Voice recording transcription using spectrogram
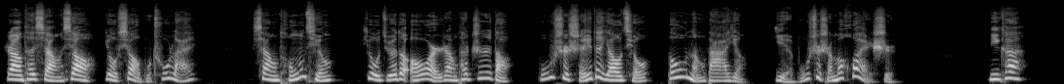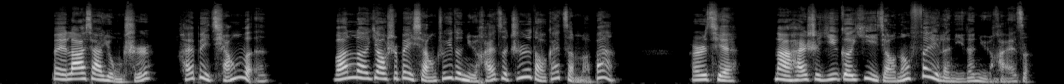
让他想笑又笑不出来，想同情又觉得偶尔让他知道。不是谁的要求都能答应，也不是什么坏事。你看，被拉下泳池，还被强吻，完了，要是被想追的女孩子知道该怎么办？而且那还是一个一脚能废了你的女孩子。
